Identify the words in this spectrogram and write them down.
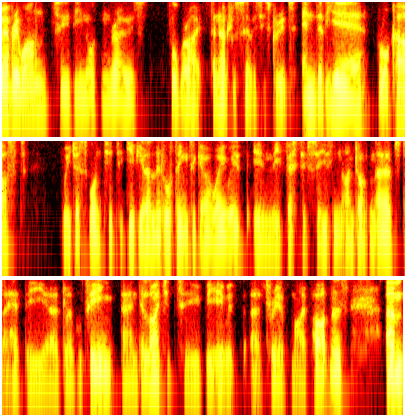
everyone to the Norton Rose Fulbright Financial Services Group's end of year broadcast. We just wanted to give you a little thing to go away with in the festive season. I'm Jonathan Herbst. I head the uh, global team and delighted to be here with uh, three of my partners. Um,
